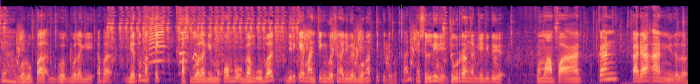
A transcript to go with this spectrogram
Ya, gue lupa. Gue gue lagi apa? Dia tuh ngetik pas gue lagi mau combo ganggu banget. Jadi kayak mancing gue sengaja biar gue ngetik gitu. Kan ngeselin ya, curang kan kayak gitu ya. Memanfaatkan keadaan gitu loh.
